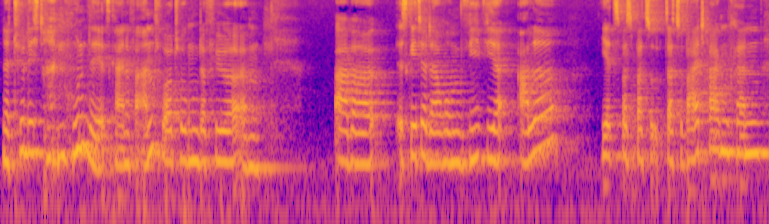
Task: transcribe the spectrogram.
Natürlich tragen Hunde jetzt keine Verantwortung dafür. Ähm, aber es geht ja darum, wie wir alle jetzt was dazu beitragen können,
